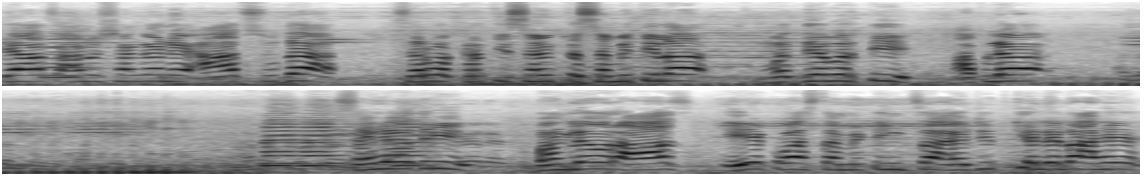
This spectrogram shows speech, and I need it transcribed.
त्याच अनुषंगाने आज सुद्धा सर्व कृती संयुक्त समितीला मध्यवर्ती आपल्या सह्याद्री बंगल्यावर आज एक वाजता मिटिंगचं आयोजित केलेलं आहे.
